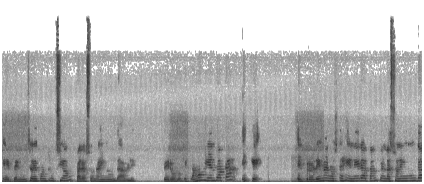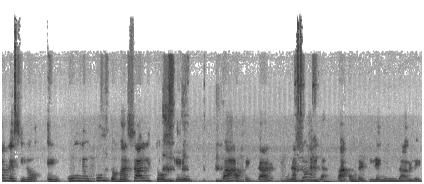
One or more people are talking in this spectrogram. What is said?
eh, permiso de construcción para zonas inundables. Pero lo que estamos viendo acá es que el problema no se genera tanto en la zona inundable, sino en un punto más alto que va a afectar unas zonas y las va a convertir en inundable.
